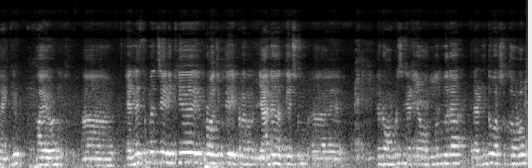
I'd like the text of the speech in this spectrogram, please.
thank you hi all എന്നെ സംബന്ധിച്ച് എനിക്ക് ഈ പ്രോജക്റ്റ് ഞാൻ അത്യാവശ്യം ഒരു ശരിയാണ് ഞാൻ ഒന്നൊന്നര രണ്ട് വർഷത്തോളം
